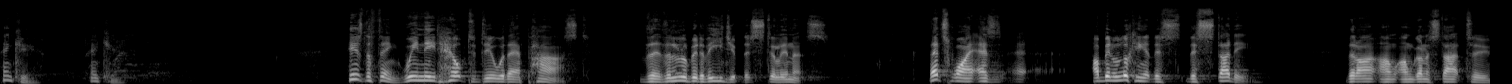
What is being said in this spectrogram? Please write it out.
Thank you. Thank you. Here's the thing we need help to deal with our past, the, the little bit of Egypt that's still in us. That's why, as uh, I've been looking at this, this study that I, I'm, I'm going to start to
